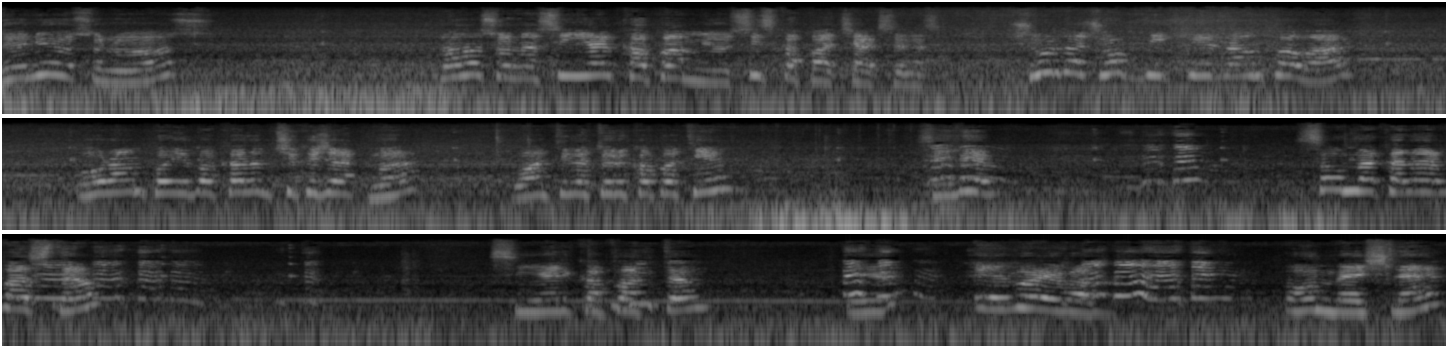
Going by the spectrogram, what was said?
Dönüyorsunuz. Daha sonra sinyal kapanmıyor. Siz kapatacaksınız. Şurada çok dik bir rampa var. O rampayı bakalım çıkacak mı? Vantilatörü kapatayım. Selim. Sonuna kadar bastım. Sinyali kapattım. Eyvah eyvah. 15 ile.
